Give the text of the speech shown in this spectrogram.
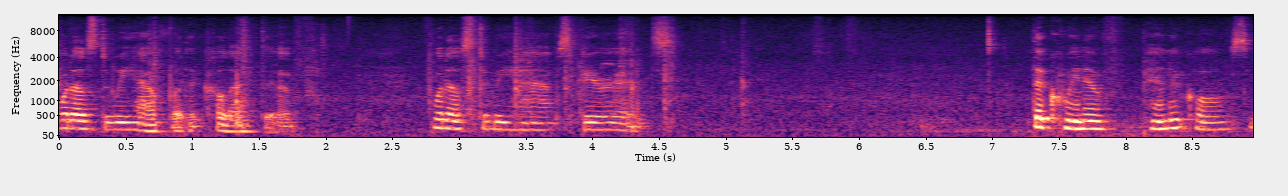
What else do we have for the collective? What else do we have, spirits? The Queen of Pentacles.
